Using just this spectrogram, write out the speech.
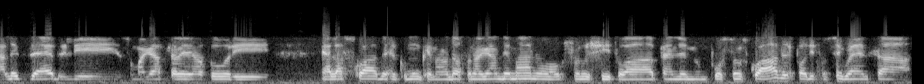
alle Zebre, lì insomma, grazie agli allenatori e alla squadra che comunque mi hanno dato una grande mano sono riuscito a prendermi un posto in squadra e poi di conseguenza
